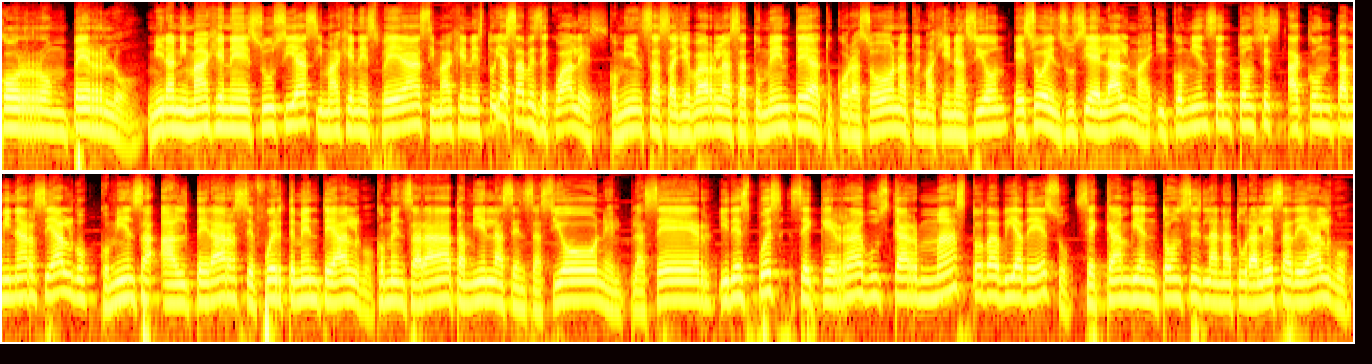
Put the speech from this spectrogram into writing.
corromperlo. Miran imágenes sucias, imágenes feas, imágenes, tú ya sabes de cuáles. Comienzas a llevarlas a tu mente, a tu corazón, a tu imaginación. Eso ensucia el alma y comienza entonces a contaminarse algo. Comienza a alterarse fuertemente algo. Comenzará también la sensación, el placer y después se querrá buscar más todavía de eso. Se cambia entonces la naturaleza de algo.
